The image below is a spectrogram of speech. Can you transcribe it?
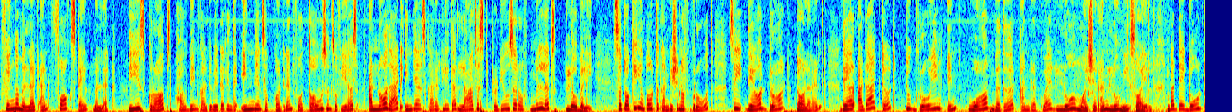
finger millet, and foxtail millet. These crops have been cultivated in the Indian subcontinent for thousands of years and know that India is currently the largest producer of millets globally. So, talking about the condition of growth, see, they are drought tolerant, they are adapted to growing in warm weather and require low moisture and loamy soil, but they don't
